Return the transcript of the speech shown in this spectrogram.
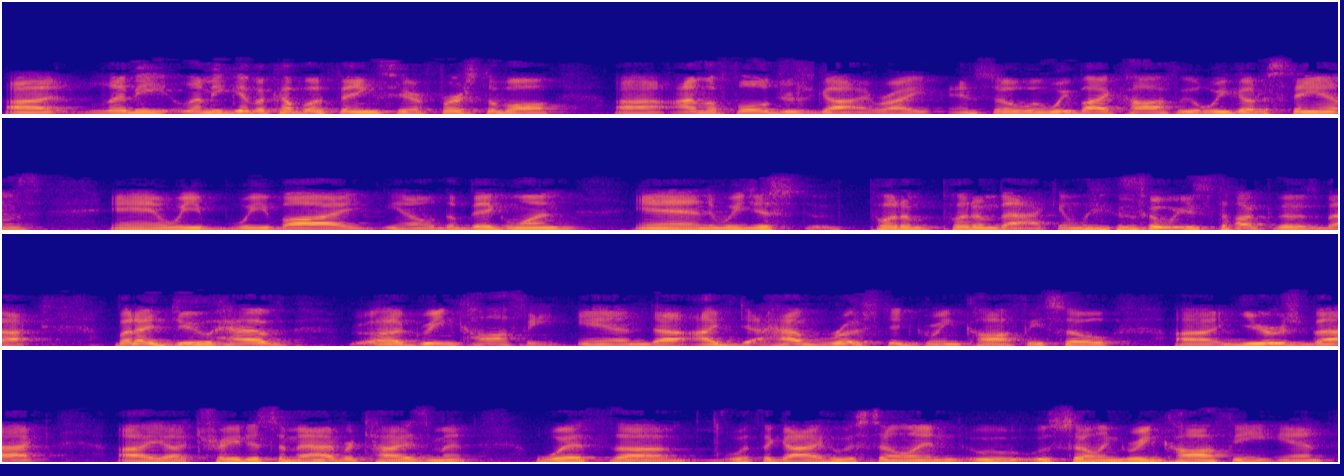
uh, let me let me give a couple of things here. First of all, uh, I'm a Folgers guy, right? And so when we buy coffee, we go to Sam's and we we buy you know the big one and we just put them put them back and we so we stock those back. But I do have uh, green coffee and uh, I have roasted green coffee. So uh, years back I uh, traded some advertisement with uh, with the guy who was selling who was selling green coffee and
